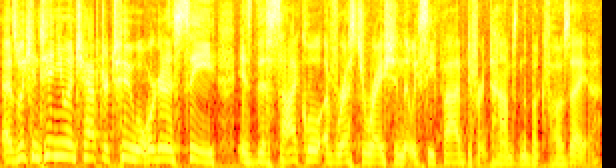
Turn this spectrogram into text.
As we continue in chapter 2, what we're going to see is the cycle of restoration that we see five different times in the book of Hosea.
